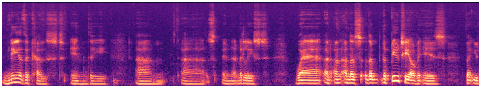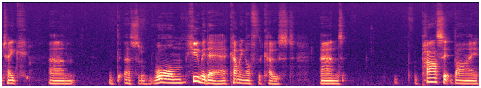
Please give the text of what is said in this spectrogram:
near the coast in the um, uh, in the Middle East, where and and, and the, the the beauty of it is that you take um, a sort of warm, humid air coming off the coast and pass it by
